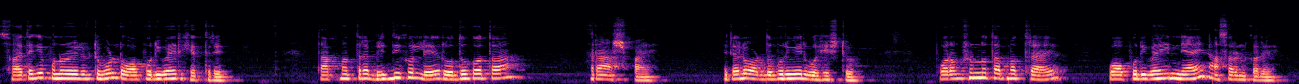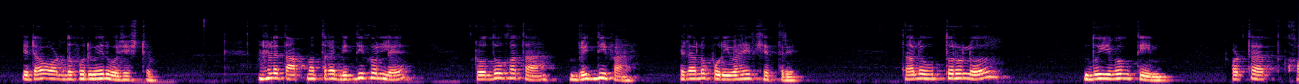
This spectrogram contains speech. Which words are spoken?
ছয় থেকে পনেরো ইলেকট্রোভোল্ট অপরিবাহীর ক্ষেত্রে। তাপমাত্রা বৃদ্ধি করলে রোধকতা হ্রাস পায়। এটা হলো অর্ধপরিবাহীর বৈশিষ্ট্য। পরমশূন্য তাপমাত্রায় অপরিবাহীর ন্যায় আচরণ করে। এটাও অর্ধপরিবাহীর বৈশিষ্ট্য। আসলে তাপমাত্রা বৃদ্ধি করলে রোধকতা বৃদ্ধি পায়। এটা হলো পরিবাহীর ক্ষেত্রে। তাহলে উত্তর হলো দুই এবং তিন, অর্থাৎ খ।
